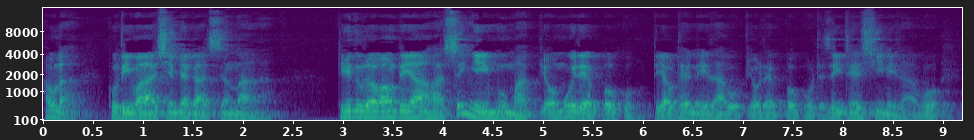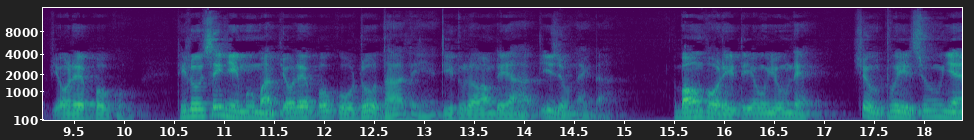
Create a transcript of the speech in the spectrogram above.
ဟုတ်လားခုဒီမှာအရှင်မြတ်ကစဉ်းစားတာဒီသူတော်ကောင်းတရားဟာစိတ်ငြိမ်မှုမှာပျော်မွေ့တဲ့ပုဂ္ဂိုလ်တယောက်တည်းနေတာကိုပျော်တဲ့ပုဂ္ဂိုလ်တစ်စိတ်တည်းရှိနေတာကိုပျော်တဲ့ပုဂ္ဂိုလ်ဒီလိုစိတ်ငြိမ်မှုမှာပျော်တဲ့ပုဂ္ဂိုလ်တို့သာလျှင်ဒီသူတော်ကောင်းတရားဟာပြည့်စုံနိုင်တာအပေါင်းဖော်တွေတယုံယုံနဲ့ရှုပ်ထွေးစူးညံ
